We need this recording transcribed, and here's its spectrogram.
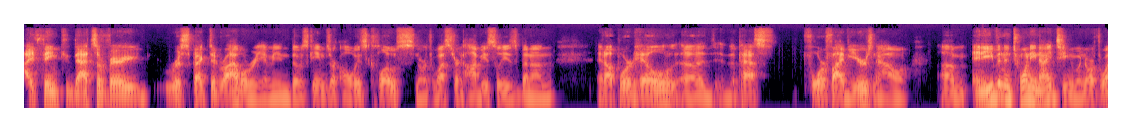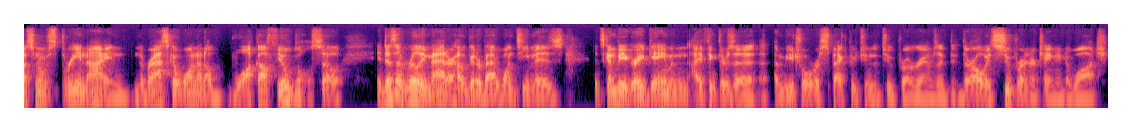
I think that's a very respected rivalry. I mean, those games are always close. Northwestern obviously has been on an upward hill uh, the past four or five years now. Um, and even in 2019, when Northwestern was three and nine, Nebraska won on a walk-off field goal. So it doesn't really matter how good or bad one team is it's going to be a great game, and I think there's a, a mutual respect between the two programs. They're always super entertaining to watch.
